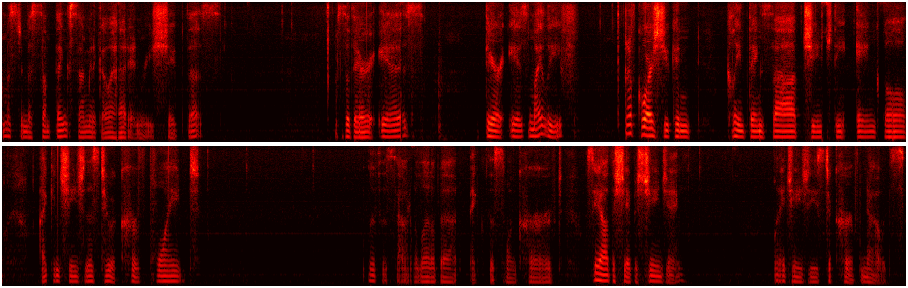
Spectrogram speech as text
I must have missed something, so I'm going to go ahead and reshape this. So there is, there is my leaf. And of course you can clean things up, change the angle. I can change this to a curve point. Move this out a little bit, make this one curved. See how the shape is changing when I change these to curved nodes.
